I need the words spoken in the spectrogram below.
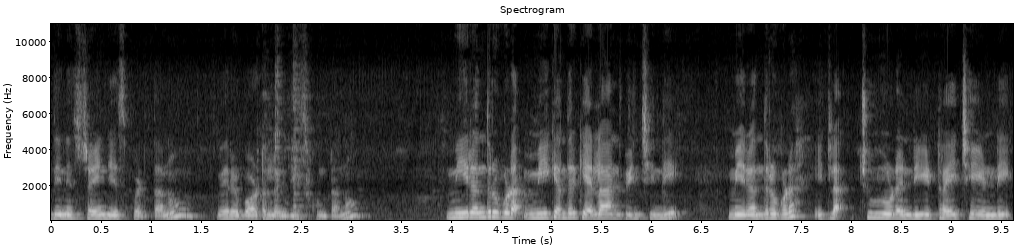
దీన్ని స్ట్రెయిన్ చేసి పెడతాను. వేరే బాటిల్లోకి తీసుకుంటాను. మీరందరూ కూడా మీకందరికీ ఎలా అనిపించింది? మీరందరూ కూడా ఇట్లా చూడండి ట్రై చేయండి.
